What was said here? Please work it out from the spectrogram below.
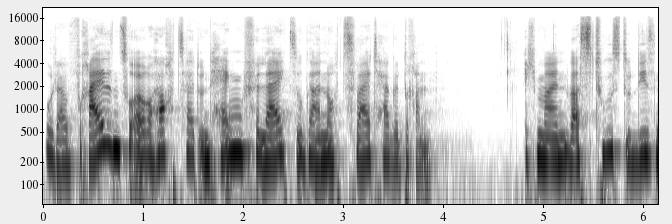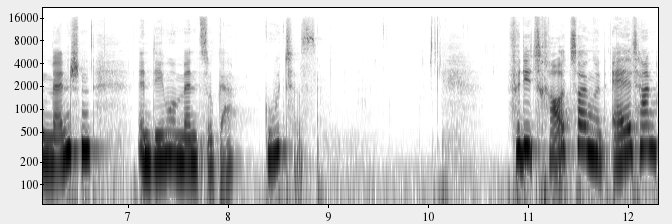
oder reisen zu eurer Hochzeit und hängen vielleicht sogar noch zwei Tage dran. Ich meine, was tust du diesen Menschen in dem Moment sogar Gutes? Für die Trauzeugen und Eltern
